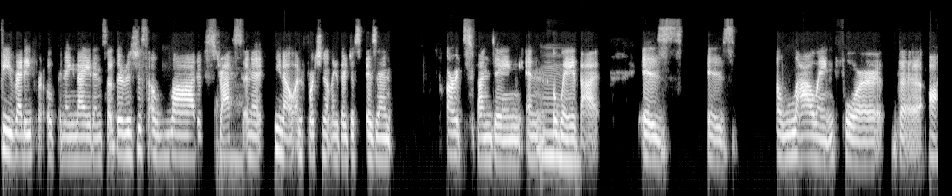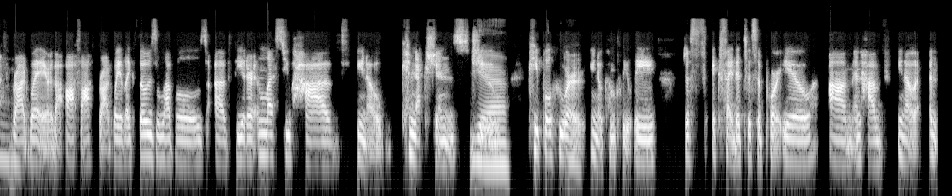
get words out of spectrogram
be ready for opening night. And so there was just a lot of stress. And it, you know, unfortunately, there just isn't arts funding in mm. a way mm. that is is allowing for the off mm. Broadway or the off off Broadway, like those levels of theater, unless you have, you know, connections to yeah. people who are, you know, completely just excited to support you um, and have, you know, an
